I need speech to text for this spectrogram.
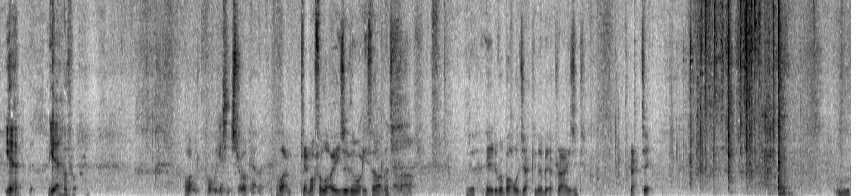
Yeah, yeah. Carbon footprint. What, we, what we're getting stroke, aren't they? Well, that came off a lot easier than what you thought then. Oh, With the aid of a bottle jack and a bit of prizing. Cracked it. Ooh.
